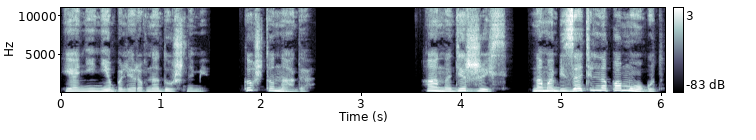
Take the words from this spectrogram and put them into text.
и они не были равнодушными. То, что надо. «Анна, держись, нам обязательно помогут!»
